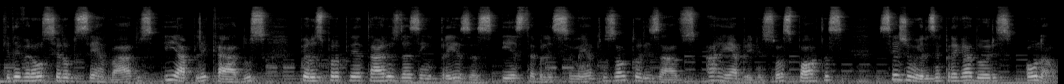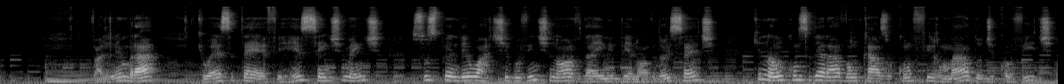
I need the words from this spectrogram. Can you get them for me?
que deverão ser observados e aplicados pelos proprietários das empresas e estabelecimentos autorizados a reabrirem suas portas, sejam eles empregadores ou não. Vale lembrar que o STF recentemente suspendeu o artigo 29 da MP 927, que não considerava um caso confirmado de Covid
